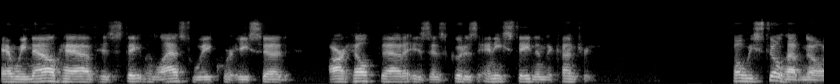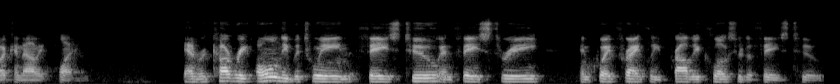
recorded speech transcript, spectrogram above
and we now have his statement last week where he said, Our health data is as good as any state in the country but we still have no economic plan. And recovery only between phase two and phase three, and quite frankly, probably closer to phase two.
